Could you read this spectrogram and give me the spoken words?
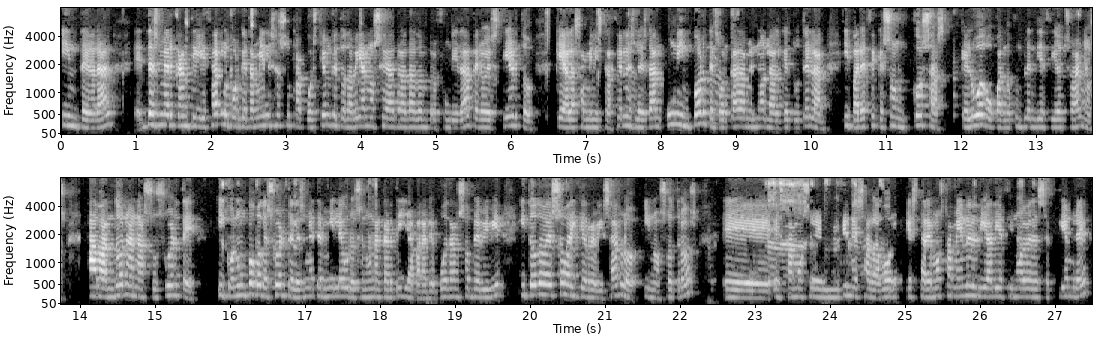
integral, eh, desmercantilizarlo, porque también esa es otra cuestión que todavía no se ha tratado en profundidad, pero es cierto que a las administraciones les dan un importe por cada menor al que tutelan y parece que son cosas que luego, cuando cumplen 18 años, abandonan a su suerte y con un poco de suerte les meten mil euros en una cartilla para que puedan sobrevivir y todo eso hay que revisarlo y nosotros eh, estamos en, esa labor. Estaremos también el día 19 de septiembre,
